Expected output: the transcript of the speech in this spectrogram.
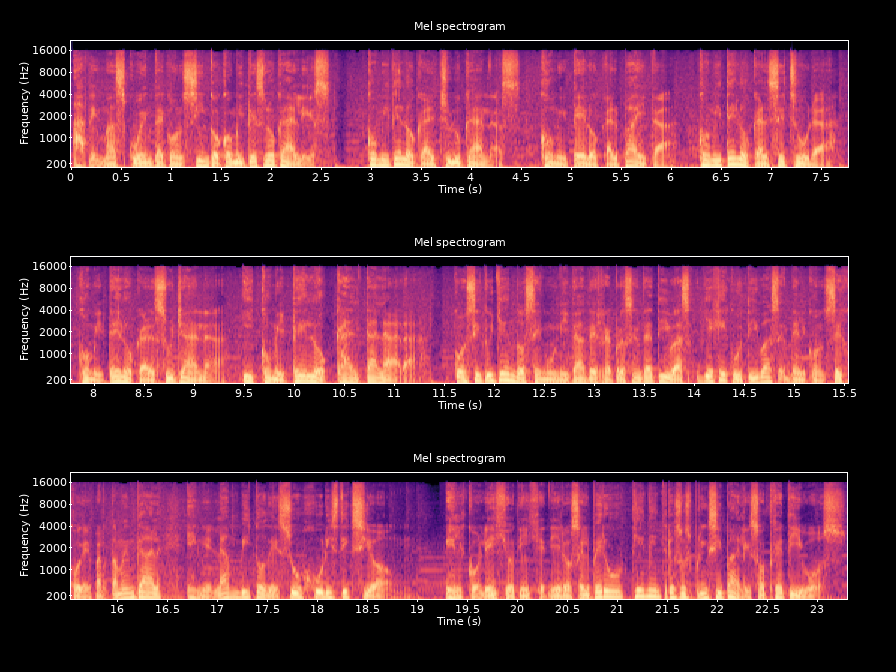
Además cuenta con cinco comités locales, Comité Local Chulucanas, Comité Local Paita, Comité Local Sechura, Comité Local Sullana y Comité Local Talara, constituyéndose en unidades representativas y ejecutivas del Consejo Departamental en el ámbito de su jurisdicción. El Colegio de Ingenieros del Perú tiene entre sus principales objetivos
